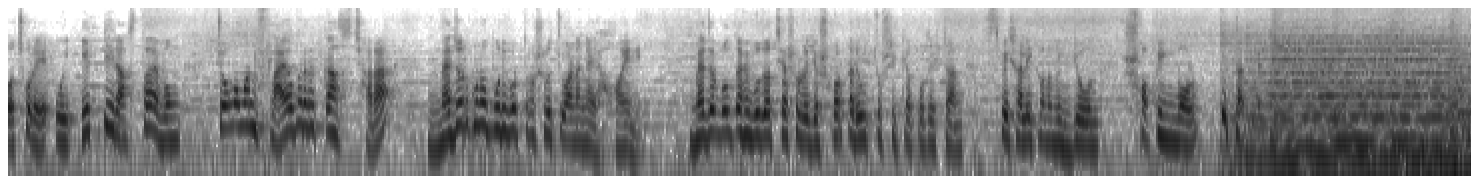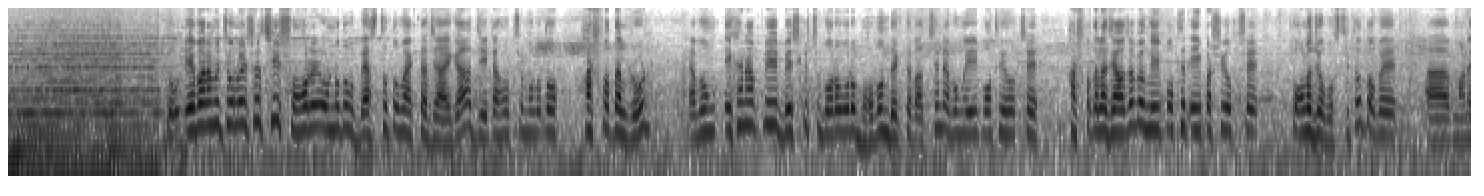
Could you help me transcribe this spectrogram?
বছরে ওই একটি রাস্তা এবং চলমান ফ্লাইওভারের কাজ ছাড়া মেজর কোনো পরিবর্তন আসলে চুয়াডাঙ্গায় হয়নি। মেজর বলতে আমি বোঝাচ্ছি আসলে যে সরকারি উচ্চশিক্ষা প্রতিষ্ঠান special economic zone shopping mall ইত্যাদি। তো এবার আমি চলে এসেছি শহরের অন্যতম ব্যস্ততম একটা জায়গা, যেটা হচ্ছে মূলত হাসপাতাল রোড। এবং এখানে আপনি বেশ কিছু বড় বড় ভবন দেখতে পাচ্ছেন এবং এই পথে হচ্ছে হাসপাতালে যাওয়া যাবে এবং এই পথের এই পাশে হচ্ছে কলেজ অবস্থিত। তবে মানে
